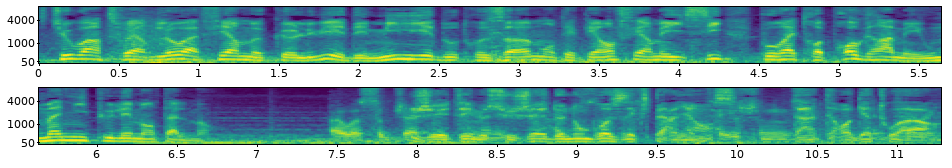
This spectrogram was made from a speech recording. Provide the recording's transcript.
Stuart Swerdlow affirme que lui et des milliers d'autres hommes ont été enfermés ici pour être programmés ou manipulés mentalement. J'ai été le sujet de nombreuses expériences, d'interrogatoires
